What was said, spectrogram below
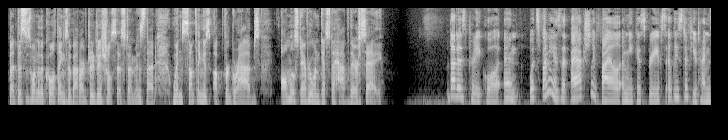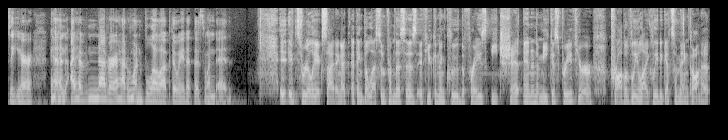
But this is one of the cool things about our judicial system is that when something is up for grabs, almost everyone gets to have their say. That is pretty cool. And what's funny is that I actually file amicus briefs at least a few times a year, and I have never had one blow up the way that this one did. It's really exciting. I, th- I, think the lesson from this is if you can include the phrase eat shit in an amicus brief, you're probably likely to get some ink on it.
